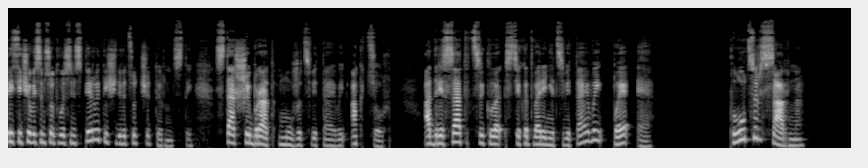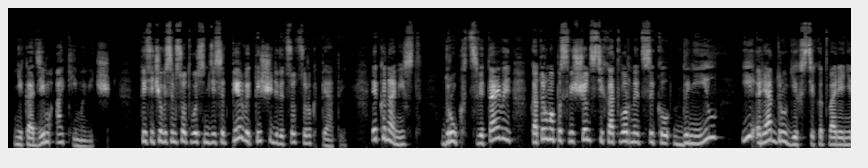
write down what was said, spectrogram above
1881-1914, старший брат мужа Цветаевой, актер, адресат цикла стихотворений Цветаевой П.Э. Плуцер Сарна. Никодим Акимович, 1881-1945, экономист, друг Цветаевой, которому посвящен стихотворный цикл «Даниил» и ряд других стихотворений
